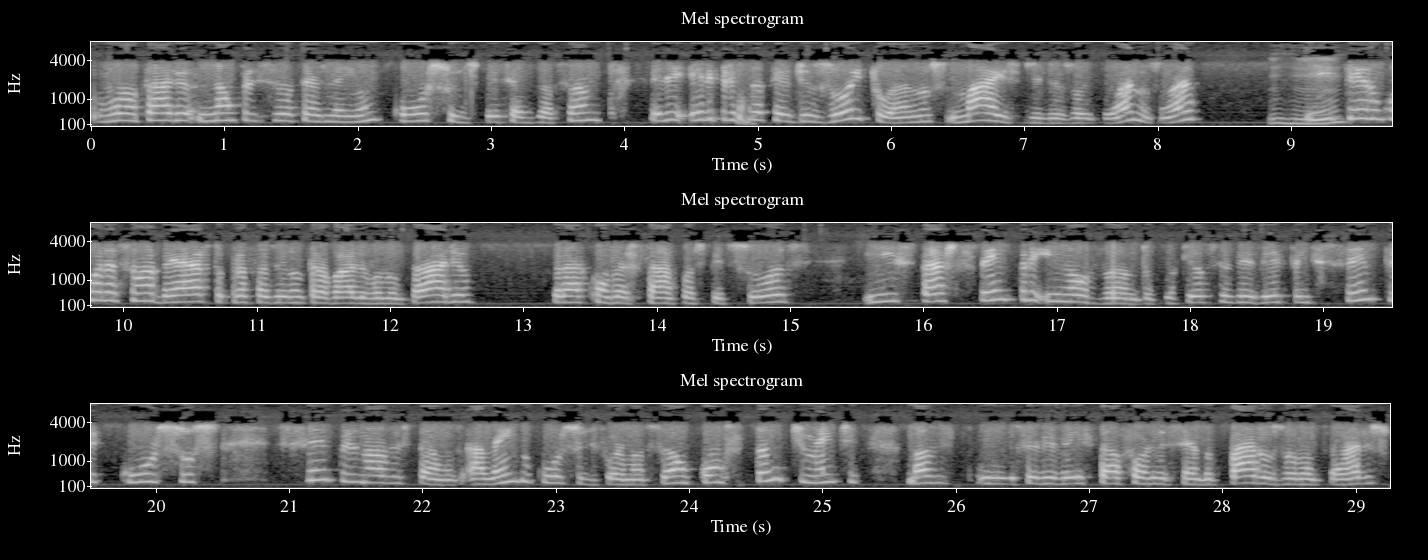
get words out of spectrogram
O voluntário não precisa ter nenhum curso de especialização, ele, ele precisa ter 18 anos, mais de 18 anos, não é? Uhum. E ter um coração aberto para fazer um trabalho voluntário, para conversar com as pessoas e estar sempre inovando, porque o CVV tem sempre cursos, sempre nós estamos, além do curso de formação, constantemente nós, o CVV está fornecendo para os voluntários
